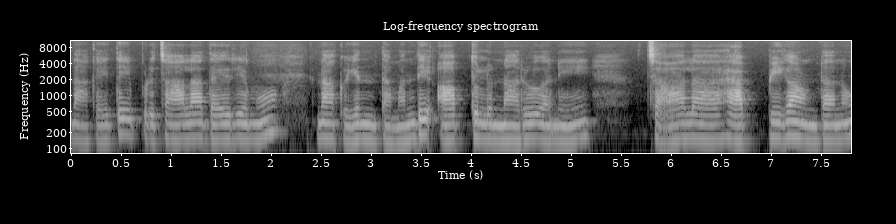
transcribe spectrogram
నాకైతే ఇప్పుడు చాలా ధైర్యము. నాకు ఎంతమంది ఆప్తులు ఉన్నారు అని చాలా హ్యాపీగా ఉంటాను.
